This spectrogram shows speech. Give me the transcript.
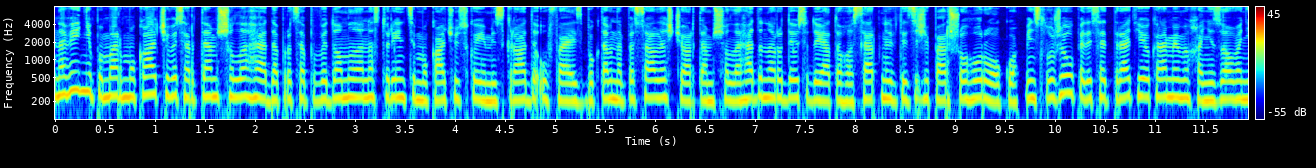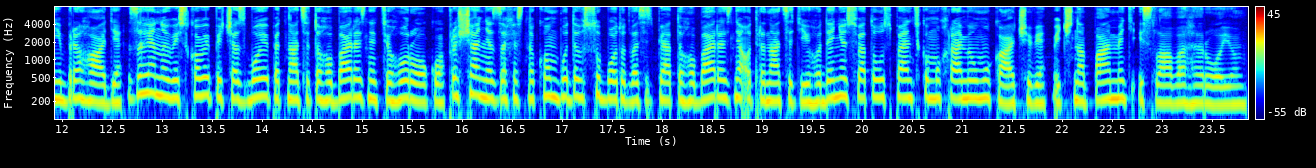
На війні помер мукачевець Артем Шелегеда. Про це повідомили на сторінці Мукачівської міськради у Фейсбук. Там написали, що Артем Шелегеда народився 9 серпня 2001 року. Він служив у 53-й окремій механізованій бригаді. Загинув військовий під час бою 15 березня цього року. Прощання з захисником буде в суботу, 25 березня, о 13-й годині у Свято-Успенському храмі у Мукачеві. Вічна пам'ять і слава герою.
